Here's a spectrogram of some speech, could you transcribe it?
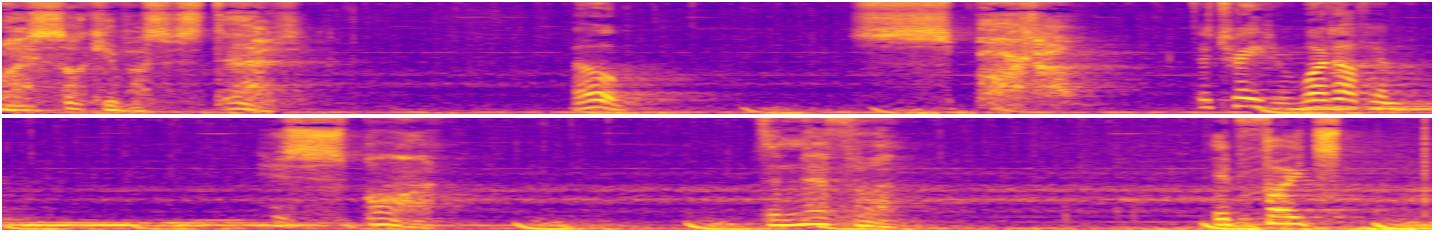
My succubus is dead. Oh, Sparda. the traitor. What of him? His spawn. The Nephilim. It fights.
